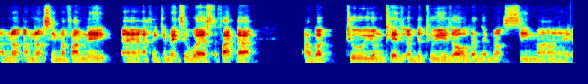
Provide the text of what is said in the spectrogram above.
I'm not. I'm not seeing my family. Uh, I think it makes it worse the fact that I've got two young kids under two years old, and they've not seen my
